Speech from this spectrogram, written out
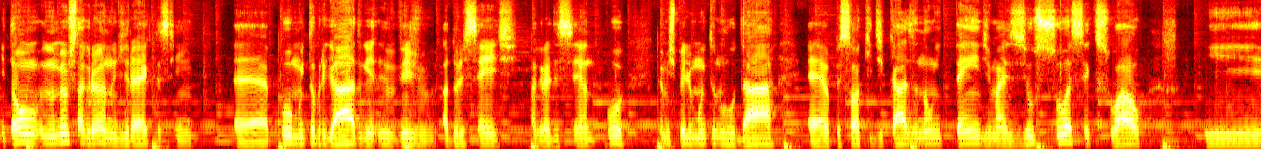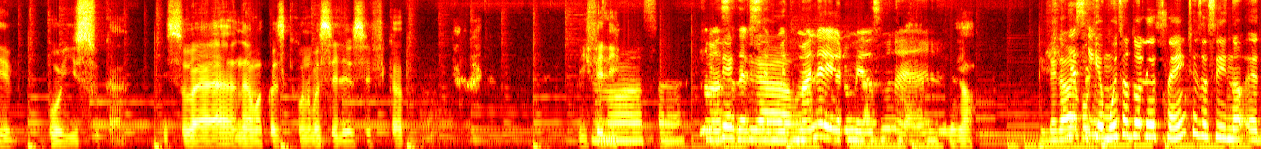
Então, no meu Instagram, no direct, assim, é, pô, muito obrigado. Eu vejo adolescente agradecendo. Pô, eu me espelho muito no Rudá. É, o pessoal aqui de casa não entende, mas eu sou assexual. E, pô, isso, cara, Isso é né, uma coisa que quando você lê, você fica bem feliz. Nossa, Nossa, legal. deve ser muito maneiro mesmo, né? Legal. Que legal, E é assim- porque muitos adolescentes, assim, não- é,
